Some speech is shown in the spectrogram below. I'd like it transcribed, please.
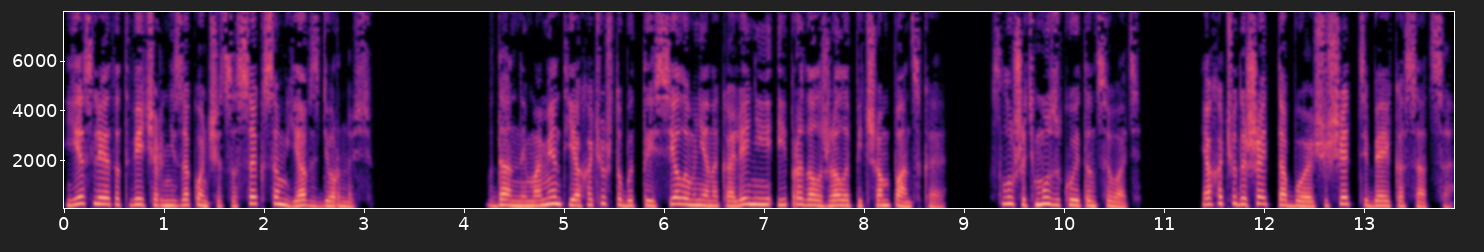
Если этот вечер не закончится сексом, я вздернусь. В данный момент я хочу, чтобы ты села мне на колени и продолжала пить шампанское, слушать музыку и танцевать. Я хочу дышать тобой, ощущать тебя и касаться.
